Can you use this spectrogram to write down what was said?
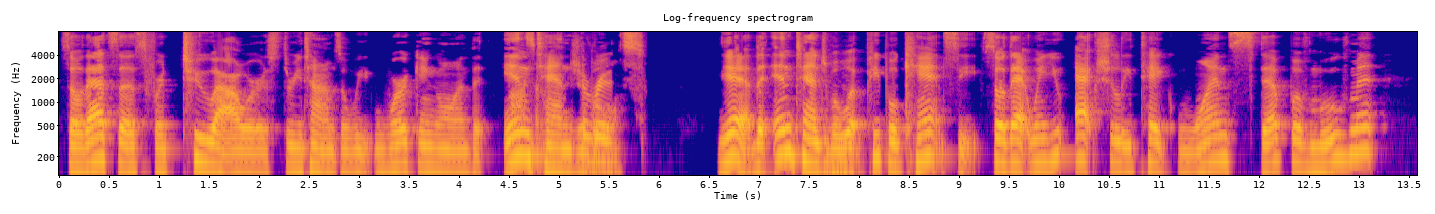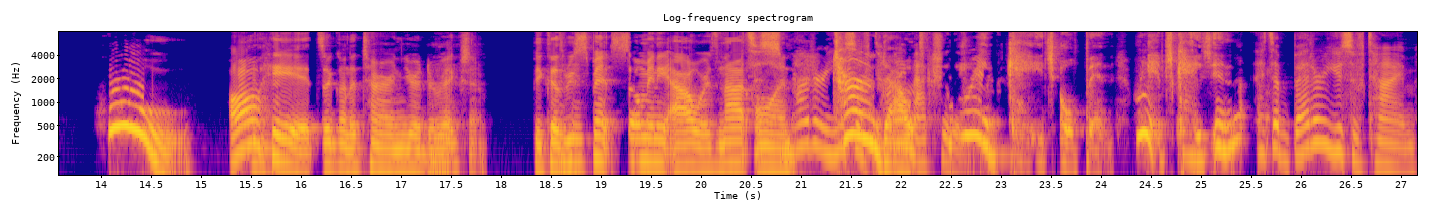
So that's us for 2 hours 3 times a week working on the awesome. intangible. The roots. Yeah, the intangible, mm-hmm. what people can't see. So that when you actually take one step of movement, whoo, all mm-hmm. heads are going to turn your mm-hmm. direction because we mm-hmm. spent so many hours not It's on turned time, out actually. rib cage open, rib cage in. It's a better use of time.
